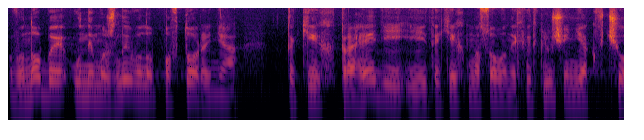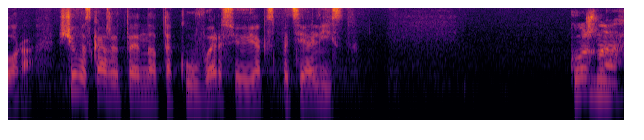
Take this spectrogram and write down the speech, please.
воно би унеможливило повторення таких трагедій і таких масованих відключень, як вчора. Що ви скажете на таку версію як спеціаліст? Кожна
